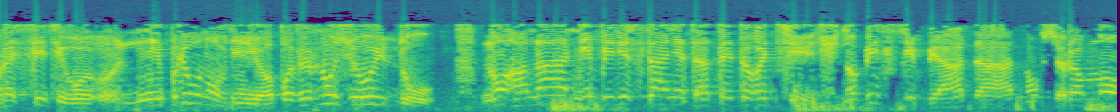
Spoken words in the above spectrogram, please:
простите его, не плюну в нее, а повернусь и уйду. Но она не перестанет от этого течь. Но без тебя, да, но все равно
